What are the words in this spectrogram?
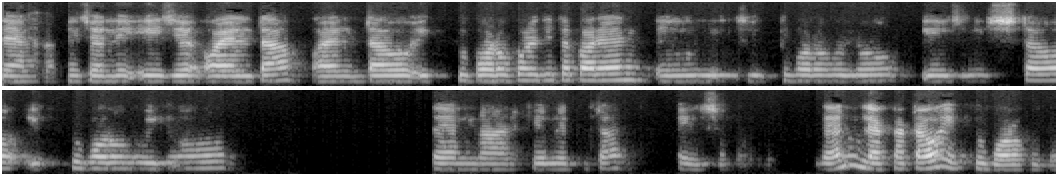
দেন আপনি চাইলে এই যে অয়েলটা অয়েলটাও একটু বড় করে দিতে পারেন। এই একটু বড় হইল এই জিনিসটাও একটু বড় হইল দেন দেন লেখাটাও একটু বড় হলো।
